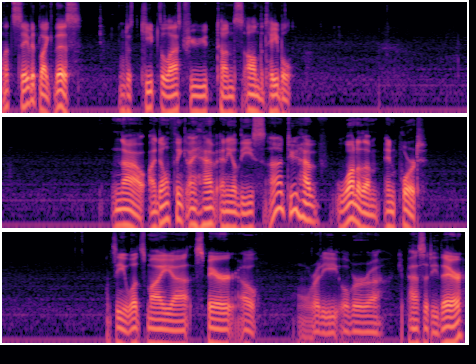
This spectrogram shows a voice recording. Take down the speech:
let's save it like this. And just keep the last few tons on the table. Now, I don't think I have any of these. I do have one of them in port. Let's see, what's my uh, spare... Oh, already over uh, capacity there.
